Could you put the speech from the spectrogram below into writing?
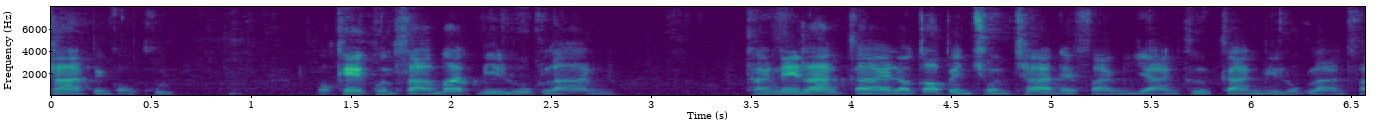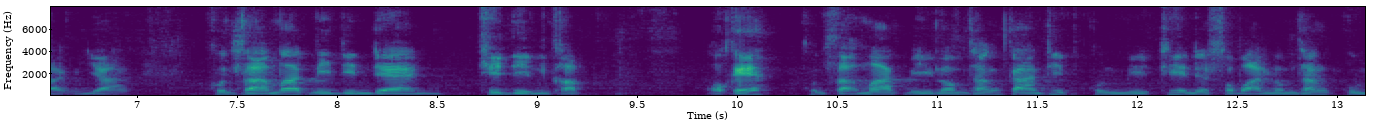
ชาติเป็นของคุณ โอเค คุณสามารถมีลูกหลาน ทั้งในร่างกายแล้วก็เป็นชนชาติในฝ่ายวิญญาณ คือการมีลูกหลานฝ่ายวิญญาณ คุณสามารถมีดินแดนที่ดินครับ โอเค คุณสามารถมีรวมทั้งการที่คุณมีที่ในสวรรค์รวมทั้งคุณ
